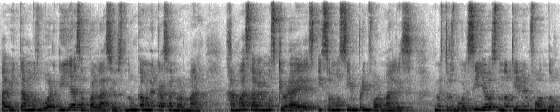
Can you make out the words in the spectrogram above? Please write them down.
Habitamos guardillas o palacios, nunca una casa normal. Jamás sabemos qué hora es y somos siempre informales. Nuestros bolsillos no tienen fondo,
